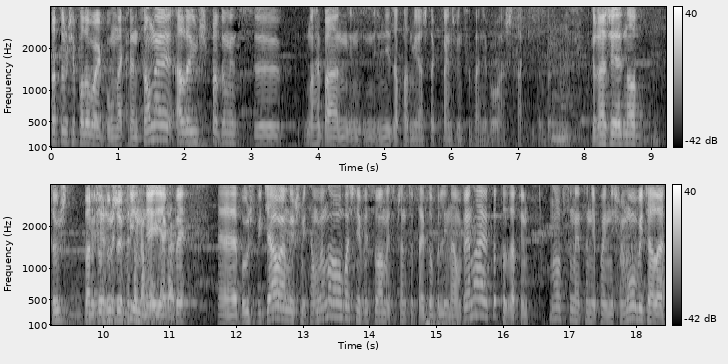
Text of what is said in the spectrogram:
Bardzo mi się podobał, jak był nakręcony, ale już prawdę mówiąc, y, no chyba n- n- nie zapadł mi aż tak pamięć, więc chyba nie był aż taki dobry. W każdym razie, no to już bardzo jest duży film, nie? tak. Jakby, e, bo już widziałem, już mi tam mówią, no właśnie wysyłamy sprzęt tutaj do Berlina. Mówię, no ale co to za film? No w sumie to nie powinniśmy mówić, ale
